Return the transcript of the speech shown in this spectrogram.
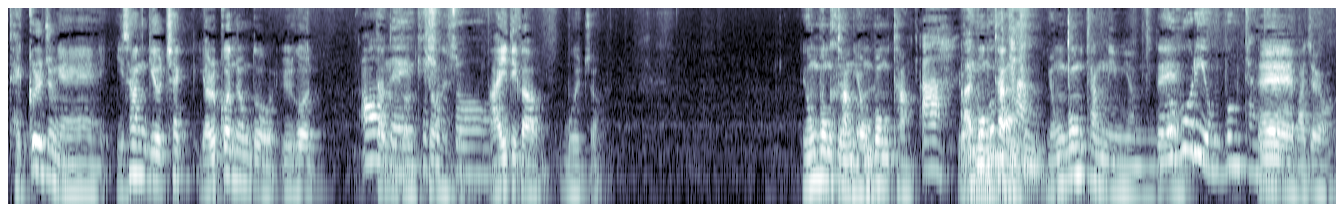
댓글 중에 이상기후 책 10건 정도 읽었다는 아, 네, 걸. 기억하죠. 아이디가 뭐였죠? 용봉탕, 그건- 용봉탕. 아, 용봉탕, 용봉탕. 용봉탕 님이었는데. 요호리 용봉탕. 네, 맞아요.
